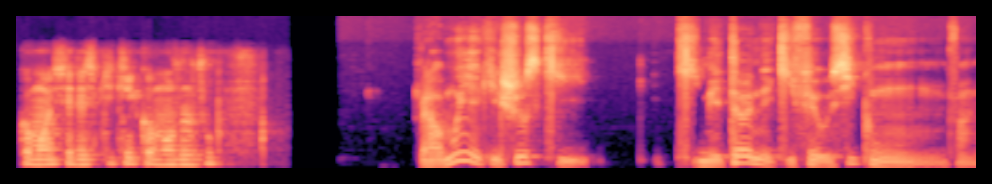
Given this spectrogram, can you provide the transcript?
comment essayer d'expliquer comment je joue. Alors moi, il y a quelque chose qui, qui m'étonne et qui fait aussi qu'on, enfin,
